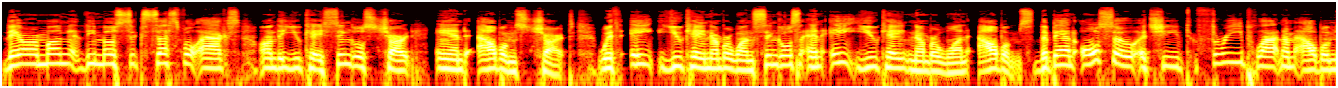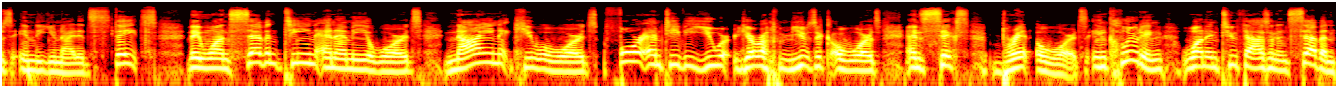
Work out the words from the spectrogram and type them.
They are among the most successful acts on the UK singles chart and albums chart, with eight UK number one singles and eight UK number one albums. The band also achieved three platinum albums in the United States. They won 17 NME awards, nine Q awards, four MTV Eu- Europe Music Awards, and six Brit Awards, including one in 2007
